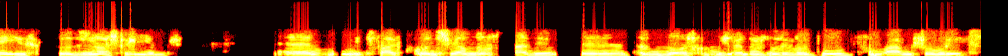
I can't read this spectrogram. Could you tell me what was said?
é isso que todos nós queríamos. Uh, e de facto, quando chegámos ao estádio, uh, nós como os jogadores do Liverpool falámos sobre isso,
